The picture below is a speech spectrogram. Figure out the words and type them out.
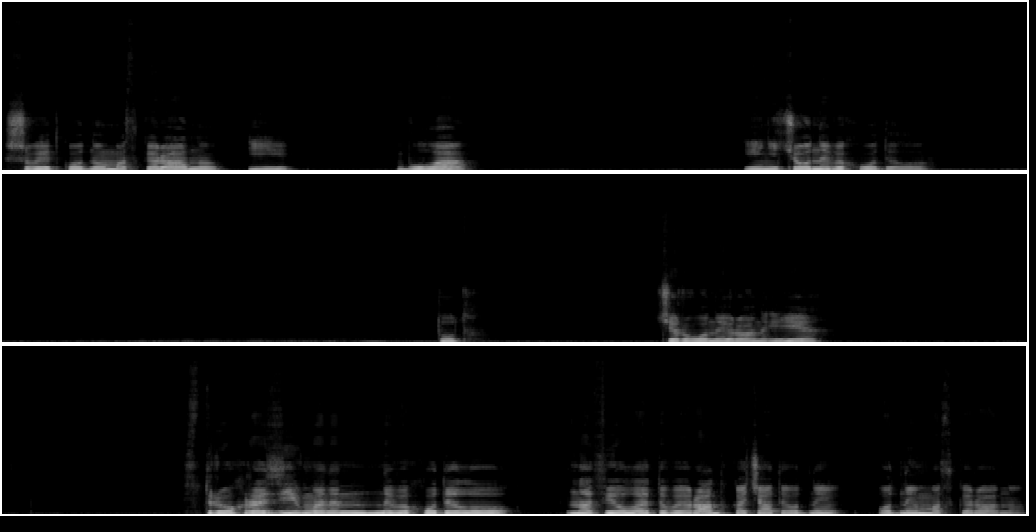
швидко одну маскарану і була. І нічого не виходило. Тут червоний ранг є. З трьох разів в мене не виходило на фіолетовий ранг качати одни, одним маскарана.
